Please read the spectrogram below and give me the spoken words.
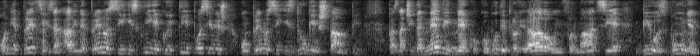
On je precizan, ali ne prenosi iz knjige koju ti posjedeš, on prenosi iz druge štampi. Pa znači da ne bi neko ko bude provjeravao informacije bio zbunjen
